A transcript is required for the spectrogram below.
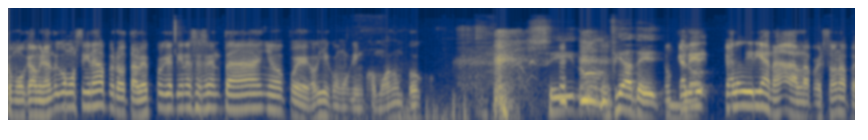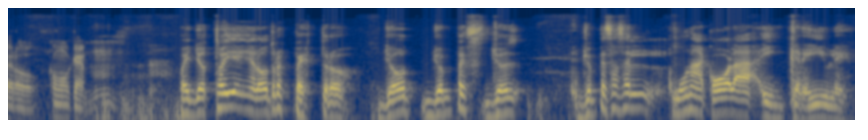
como caminando como si nada, pero tal vez porque tiene 60 años, pues oye, como que incomoda un poco. Sí, no, fíjate. Nunca, le, diría nada a la persona, pero como que. Mm. Pues yo estoy en el otro espectro. Yo, yo, empecé, yo, yo empecé a hacer una cola increíble,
